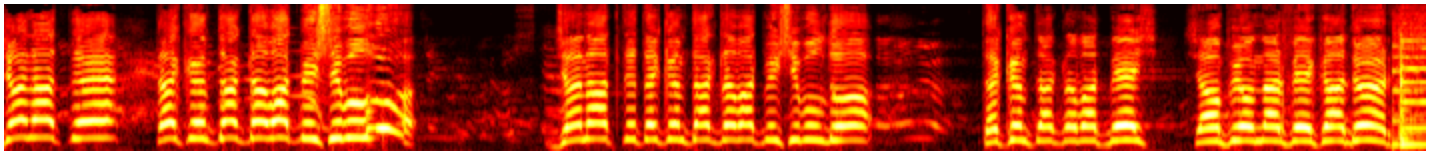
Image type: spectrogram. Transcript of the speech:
Can attı. Takım taklavat 5'i buldu. Can attı takım taklavat 5'i buldu. Takım taklavat 5. Şampiyonlar FK 4.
